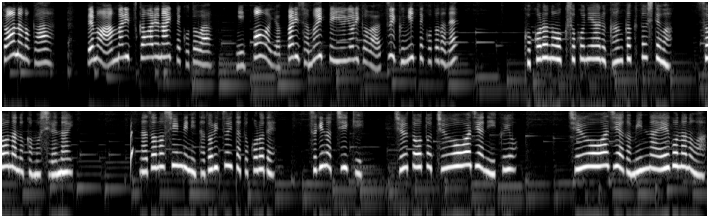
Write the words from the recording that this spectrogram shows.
そうなのか。でもあんまり使われないってことは、日本はやっぱり寒いっていうよりかは暑い国ってことだね。心の奥底にある感覚としては、そうなのかもしれない。謎の真理にたどり着いたところで、次の地域、中東と中央アジアに行くよ。中央アジアがみんな英語なのは、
